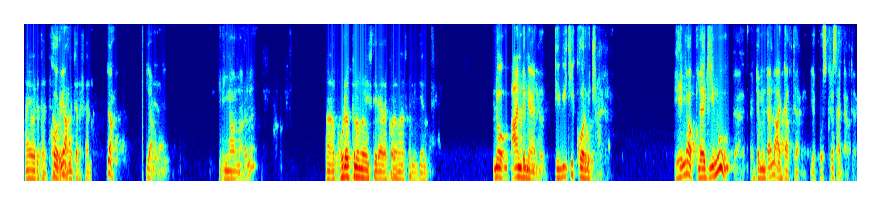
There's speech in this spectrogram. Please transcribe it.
አይ ወደ ታች ኮር ያ መጨረሻ ላይ። ያ ያ ይሄኛውን ነው አይደለ አዎ ሁለቱንም ነው ኢንስቴል ያደረገው ማለት ፈልጌ ነው። ኖ አንድ ነው ያለው ዲቢቲ ኮር ብቻ ነው ያለው ይሄኛው ፕለጊኑ ቅድም እንዳለው አዳፕተር ነው የፖስትግረስ አዳፕተር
